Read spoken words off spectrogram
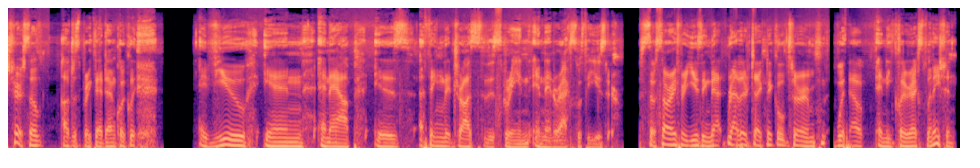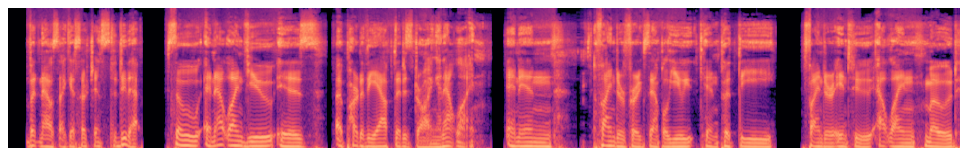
Sure. So I'll just break that down quickly a view in an app is a thing that draws to the screen and interacts with the user. So sorry for using that rather technical term without any clear explanation. But now's, I guess, our chance to do that. So an outline view is a part of the app that is drawing an outline. And in Finder, for example, you can put the Finder into outline mode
